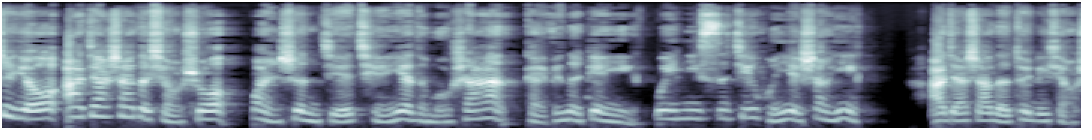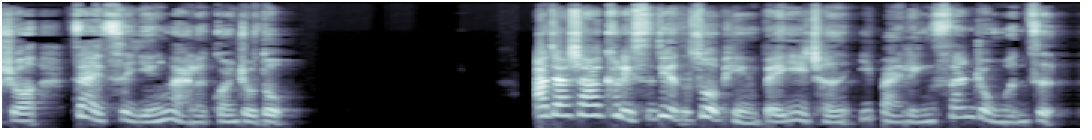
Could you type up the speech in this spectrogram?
着由阿加莎的小说《万圣节前夜的谋杀案》改编的电影《威尼斯惊魂夜》上映，阿加莎的推理小说再次迎来了关注度。阿加莎·克里斯蒂的作品被译成一百零三种文字。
